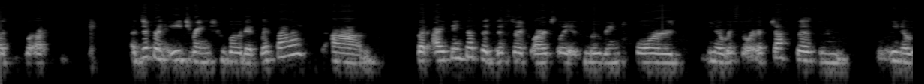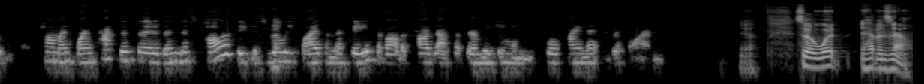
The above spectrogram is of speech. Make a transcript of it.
a, a different age range who voted with us. Um, but I think that the district largely is moving towards, you know, restorative justice and, you know, trauma informed practices. And this policy just really flies in the face of all the progress that they're making in school climate reform. Yeah. So what happens now?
